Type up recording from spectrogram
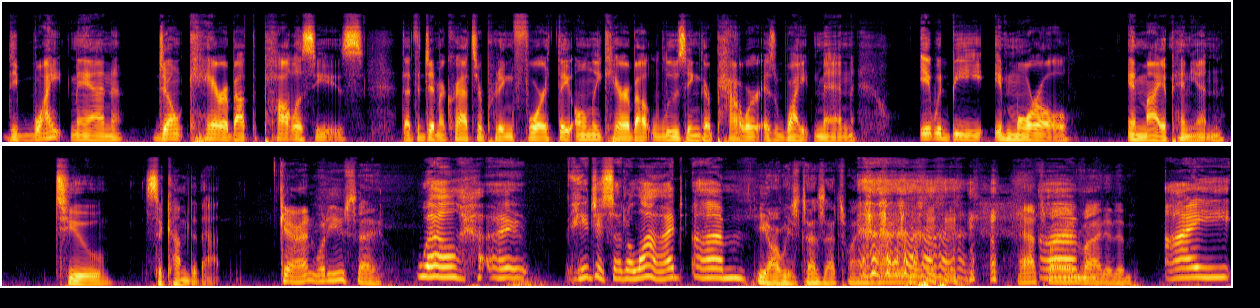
The white man don't care about the policies that the Democrats are putting forth. They only care about losing their power as white men. It would be immoral, in my opinion, to succumb to that. Karen, what do you say? Well, I, he just said a lot. Um, He always does. That's why I invited him. That's why I invited him. I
